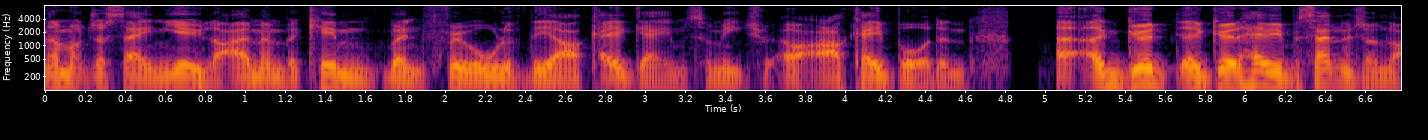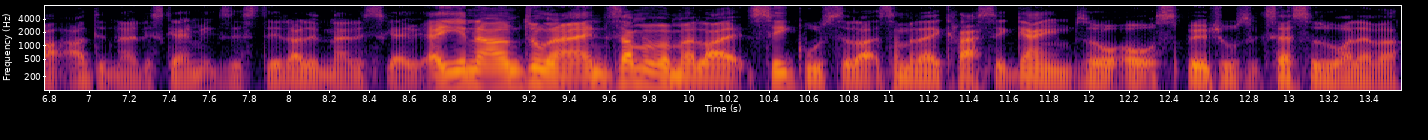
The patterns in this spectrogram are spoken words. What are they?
I'm not just saying you. Like, I remember Kim went through all of the arcade games from each uh, arcade board, and a, a good a good heavy percentage. I'm like, I didn't know this game existed. I didn't know this game. Uh, You know, I'm talking about, and some of them are like sequels to like some of their classic games or, or spiritual successors or whatever.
